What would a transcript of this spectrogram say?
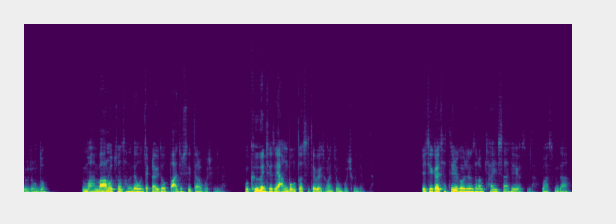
요 정도 뭐 한 15,300원대까지도 빠질 수 있다고 보시면 돼요. 뭐그 근처에서 양봉 떴을 때 매수 관점을 보시면 됩니다. 예, 지금까지 차트 읽어주는 사람 차일사제이였습니다. 고맙습니다.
